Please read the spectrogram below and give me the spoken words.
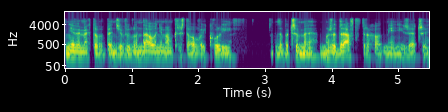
nie wiem, jak to będzie wyglądało. Nie mam kryształowej kuli. Zobaczymy. Może draft trochę odmieni rzeczy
